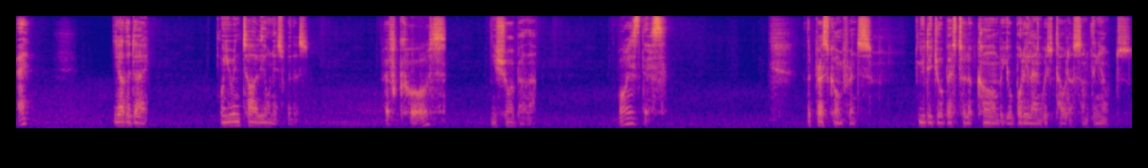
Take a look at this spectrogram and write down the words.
Eh? The other day, were you entirely honest with us? Of course. You sure about that? What is this? At the press conference, you did your best to look calm, but your body language told us something else.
